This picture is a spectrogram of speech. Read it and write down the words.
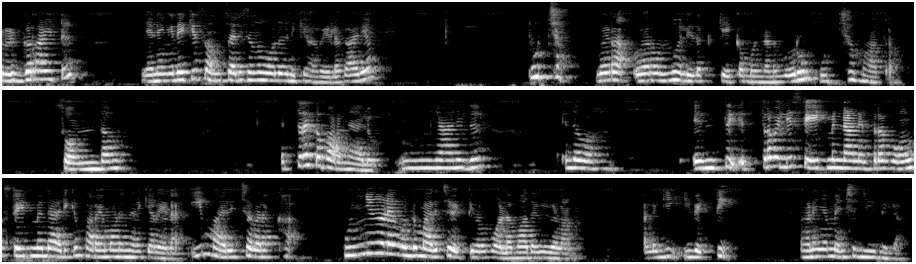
ട്രിഗറായിട്ട് ഞാൻ എങ്ങനെയൊക്കെ സംസാരിച്ചെന്ന് പോലും എനിക്കറിയില്ല. കാര്യം പുച്ഛം. വേറെ വേറെ ഒന്നുമല്ല ഇതൊക്കെ കേൾക്കുമ്പോഴാണ് വെറും പുച്ഛം മാത്രം. സ്വന്തം എത്രയൊക്കെ പറഞ്ഞാലും ഞാനിത് എന്താ എന്ത് എത്ര വലിയ സ്റ്റേറ്റ്മെന്റ് ആണ് എത്ര റോങ് സ്റ്റേറ്റ്മെന്റ് ആയിരിക്കും പറയാൻ പോണെന്ന് എനിക്കറിയില്ല. ഈ മരിച്ചവരൊക്കെ കുഞ്ഞുങ്ങളെ കൊണ്ട് മരിച്ച വ്യക്തികൾ കൊലപാതകളാണ് അല്ലെങ്കിൽ ഈ വ്യക്തി അങ്ങനെ ഞാൻ മെൻഷൻ ചെയ്യുന്നില്ല.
